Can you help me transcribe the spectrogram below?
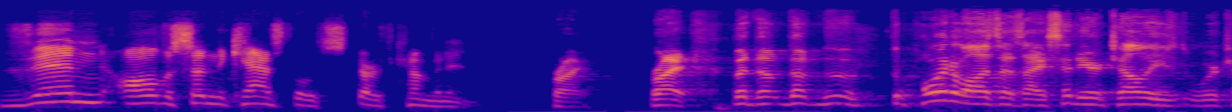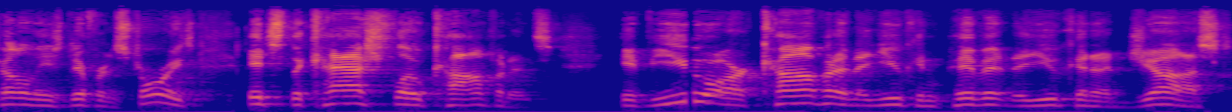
then all of a sudden the cash flow starts coming in. Right. Right. But the, the, the point of all this, as I sit here and tell these, we're telling these different stories, it's the cash flow confidence. If you are confident that you can pivot, that you can adjust,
